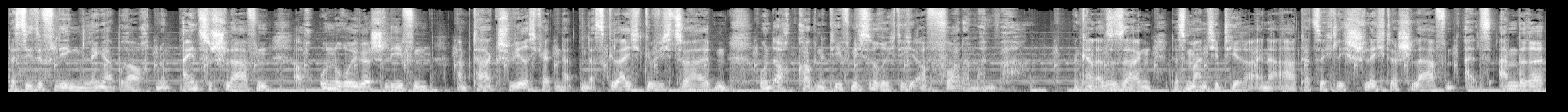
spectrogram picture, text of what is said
dass diese Fliegen länger brauchten, um einzuschlafen, auch unruhiger schliefen, am Tag Schwierigkeiten hatten, das Gleichgewicht zu halten und auch kognitiv nicht so richtig auf Vordermann waren. Man kann also sagen, dass manche Tiere einer Art tatsächlich schlechter schlafen als andere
